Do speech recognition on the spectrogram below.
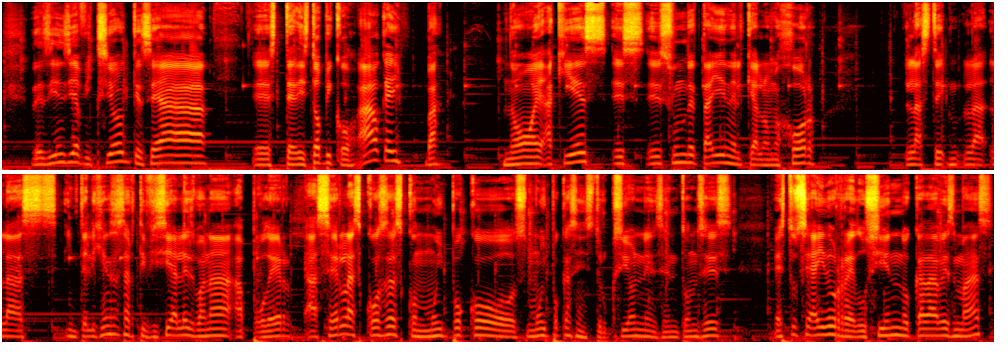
de ciencia ficción que sea este, distópico. Ah, ok, va. No, aquí es, es, un detalle en el que a lo mejor las, las inteligencias artificiales van a, poder hacer las cosas con muy, pocos, muy pocas instrucciones. Entonces, esto se ha ido reduciendo cada vez más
